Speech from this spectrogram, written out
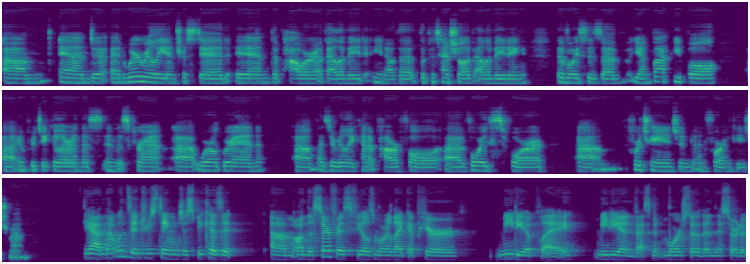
um, and and we're really interested in the power of elevating you know the the potential of elevating the voices of young black people uh, in particular in this in this current uh, world we're in um, as a really kind of powerful uh, voice for um, for change and, and for engagement. Yeah, and that one's interesting just because it um, on the surface feels more like a pure media play, media investment, more so than this sort of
